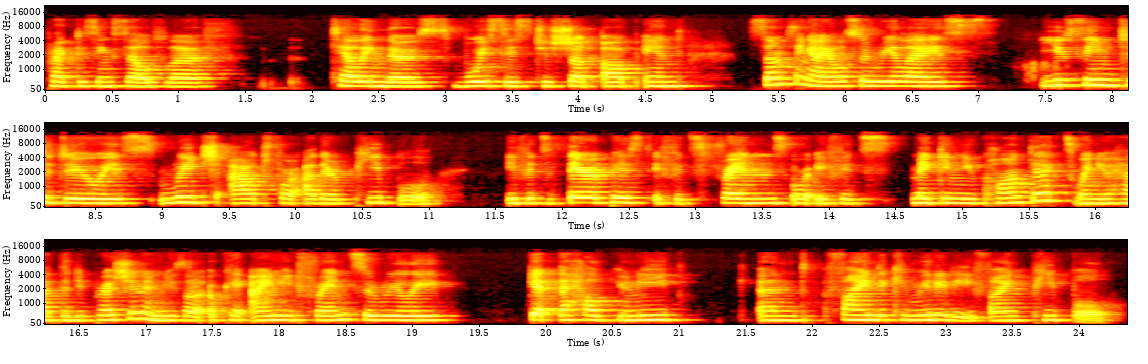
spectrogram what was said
practicing self love telling those voices to shut up. And something I also realize you seem to do is reach out for other people. If it's a therapist, if it's friends, or if it's making new contacts when you had the depression and you thought, okay, I need friends to really get the help you need, and find a community, find people.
